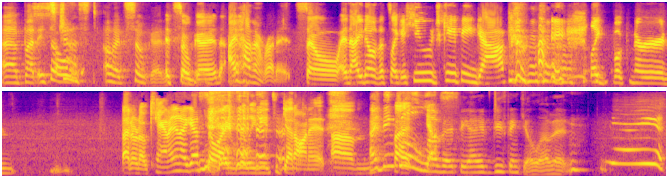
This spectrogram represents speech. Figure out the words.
uh, but it's so, just oh, it's so good. It's, it's so, good. good. I haven't read it, so and I know that's like a huge gaping gap, like book nerd. I don't know canon, I guess. So I really need to get on it. Um, I think but, you'll love yes. it. I do think you'll love it. Yay!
